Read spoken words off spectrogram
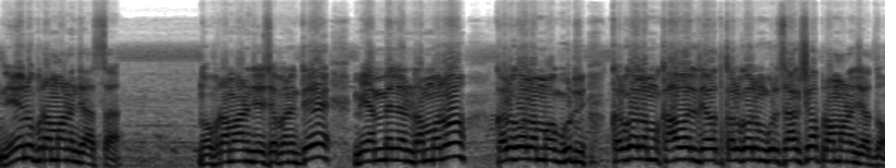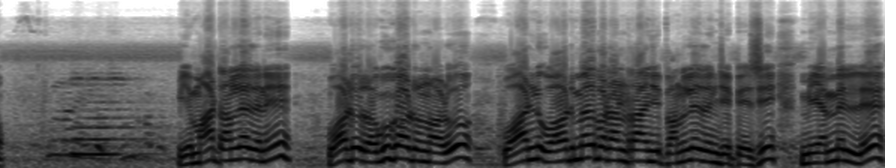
నేను ప్రమాణం చేస్తా. నువ్వు ప్రమాణం చేసే పనితే మీ ఎమ్మెల్యేని రమ్మను కలుగోలమ్మ గుడి కలుగోలమ్మ కావాలి దేవత కలుగోలమ్మ గుడి సాక్షిగా ప్రమాణం చేద్దాం. ఈ మాట అనలేదని వాడు రఘుగాడు ఉన్నాడు వాడిని వాడి మీద పడంట్రా అని చెప్పి అనలేదని చెప్పేసి మీ ఎమ్మెల్యే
